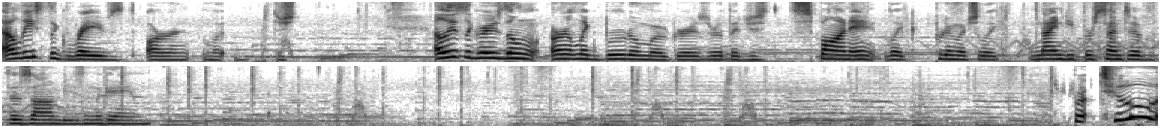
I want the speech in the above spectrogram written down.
at least the graves aren't, just, at least the graves don't, aren't like brutal mode graves where they just spawn in, like, pretty much like 90% of the zombies in the game. Bro, two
